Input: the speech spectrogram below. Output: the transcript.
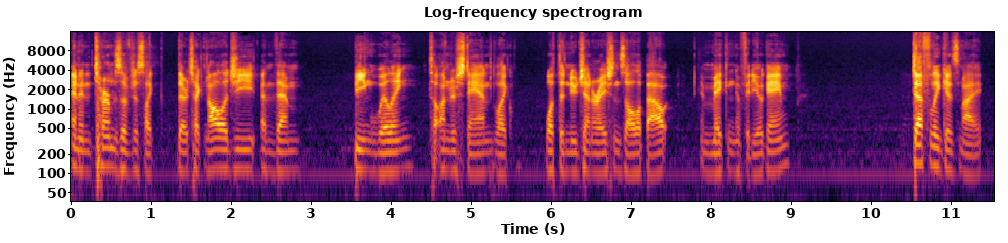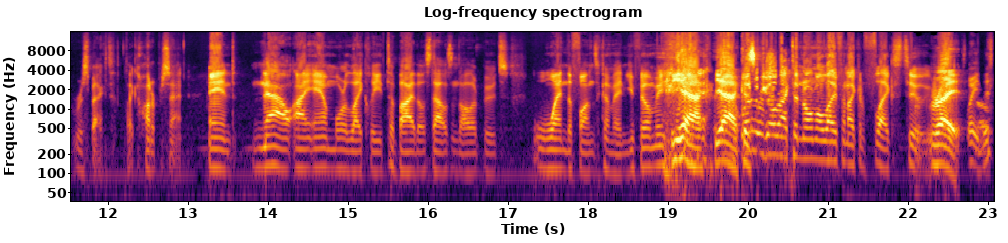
And in terms of just like their technology and them being willing to understand like what the new generation's all about and making a video game, definitely gives my respect, like 100%. And now I am more likely to buy those thousand dollar boots when the funds come in. You feel me? Yeah, yeah, because we go back to normal life and I can flex too. right. Wait, this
